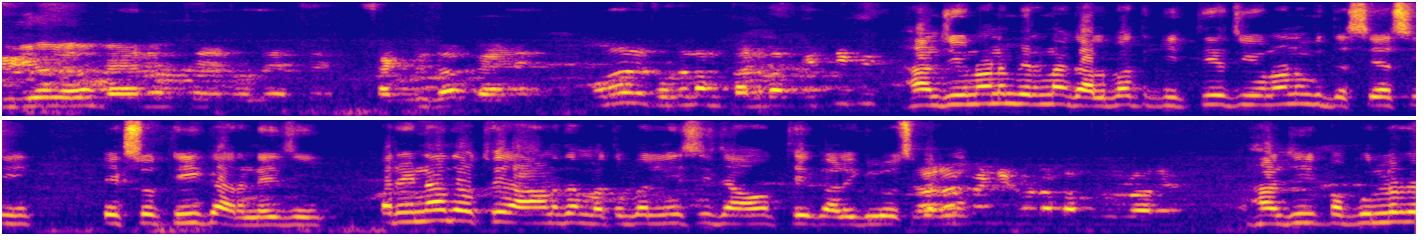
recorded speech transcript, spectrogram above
ਵੀਡੀਓ ਜਦੋਂ ਗਏ ਨੇ ਉੱਥੇ ਤੁਹਾਡੇ ਇੱਥੇ ਫੈਕਟਰੀ ਸਾਹਿਬ ਗਏ ਨੇ ਉਹਨਾਂ ਨੇ ਤੁਹਾਡੇ ਨਾਲ ਗੱਲਬਾਤ ਕੀਤੀ ਕਿ ਹਾਂਜੀ ਉਹਨਾਂ ਨੇ ਮੇਰੇ ਨਾਲ ਗੱਲਬਾਤ ਕੀਤੀ ਹੈ ਜੀ ਉਹਨਾਂ ਨੂੰ ਵੀ ਦੱਸਿਆ ਸੀ 130 ਘਰ ਨੇ ਜੀ। ਪਰ ਇਹਨਾਂ ਦਾ ਉੱਥੇ ਆਉਣ ਦਾ ਮਤਲਬ ਨਹੀਂ ਸੀ ਜਾਂ ਉੱਥੇ ਗਾਲੀ ਗਲੋਚ ਕਰਨਾ। ਹਾਂਜੀ ਪਪੂਲਰ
